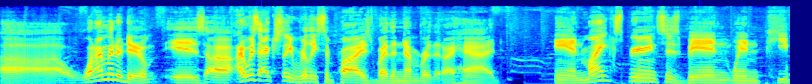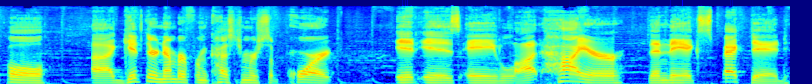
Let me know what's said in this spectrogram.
uh, what I'm going to do is uh, I was actually really surprised by the number that I had. And my experience has been when people uh, get their number from customer support, it is a lot higher than they expected.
